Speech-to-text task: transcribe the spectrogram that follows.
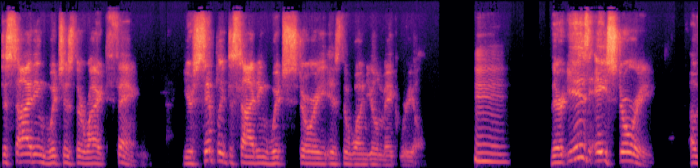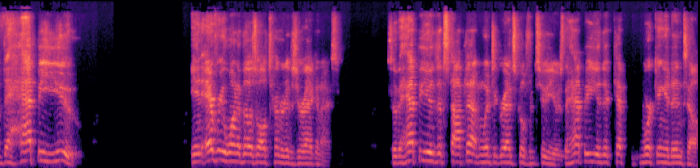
deciding which is the right thing. You're simply deciding which story is the one you'll make real. Mm. There is a story of the happy you in every one of those alternatives you're agonizing. So the happy you that stopped out and went to grad school for two years, the happy you that kept working at Intel,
